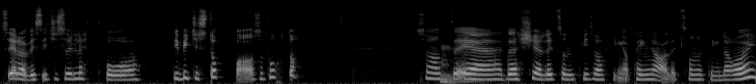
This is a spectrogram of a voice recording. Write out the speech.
så er det visst ikke så lett å De blir ikke stoppa så fort, da. Sånn at det, er, det skjer litt sånn hvitvasking av penger og litt sånne ting der òg.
